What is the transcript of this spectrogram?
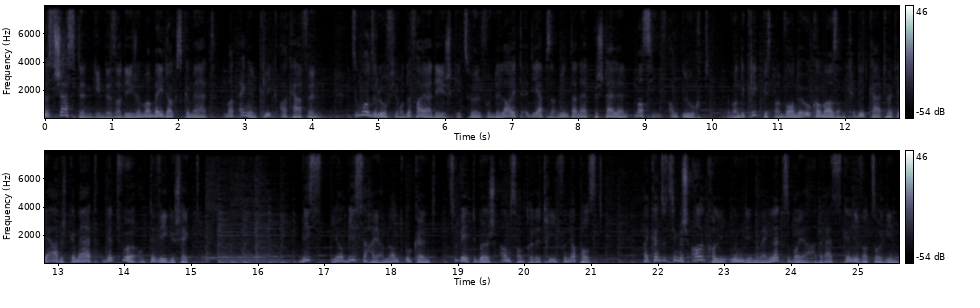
Dës Jasten ginn de Sadege ma méidacks gemät, mat engem Klik akaffen. Zum Moselofir de Feierdeeg gi 12 vun de Leiit, die Apps am Internet bestellen, massiv anlucht. Wann de Klik bis beim Wande Okommers an Kreditkat huet je erbeg gemät, gët vuer op de Wee geschekt. Bis Jo bisse hai am Land ukënnt, zu Beetebusch am Centre de Tri vun der Post. Hei kën se ziemlich allkolli un den eng Lettzebäier Adress geliefert soll ginn.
